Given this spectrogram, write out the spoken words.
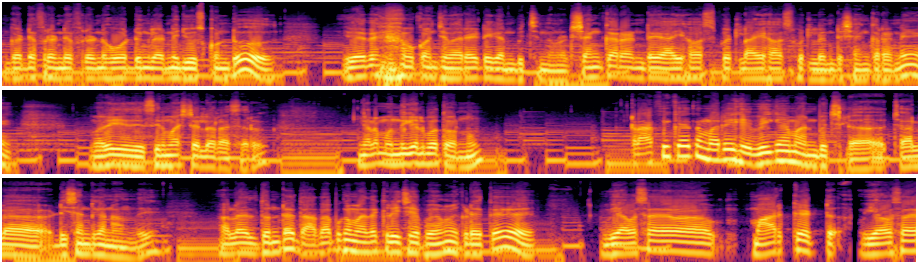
ఇంకా డిఫరెంట్ డిఫరెంట్ హోర్డింగ్లు అన్నీ చూసుకుంటూ ఇదైతే కొంచెం వెరైటీగా అనిపించింది అనమాట శంకర్ అంటే ఐ హాస్పిటల్ ఐ హాస్పిటల్ అంటే శంకర్ అని మరి సినిమా స్టైల్లో రాశారు. ఇలా ముందుకెళ్ళిపోతాను. ట్రాఫిక్ అయితే మరీ హెవీగా ఏమి అనిపించలే. చాలా డీసెంట్గానే ఉంది. అలా వెళ్తుంటే దాదాపుగా మెదక్ రీచ్ అయిపోయాము. ఇక్కడైతే వ్యవసాయ మార్కెట్ వ్యవసాయ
